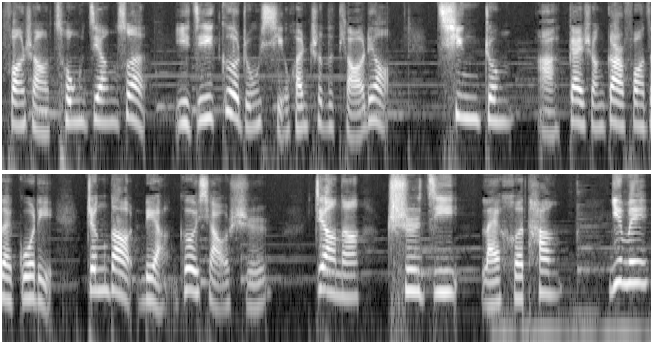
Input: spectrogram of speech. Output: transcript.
放上葱姜蒜以及各种喜欢吃的调料。清蒸啊，盖上盖儿放在锅里蒸到两个小时，这样呢吃鸡来喝汤，因为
